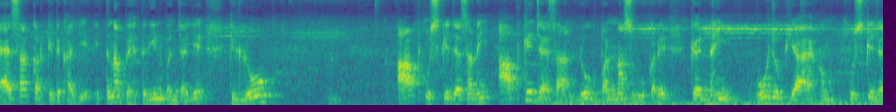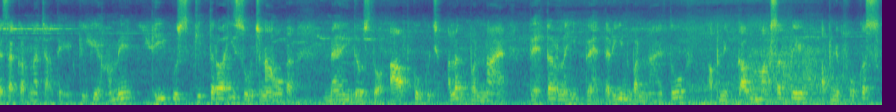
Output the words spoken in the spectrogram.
ऐसा करके दिखाइए, इतना बेहतरीन बन जाइए कि लोग आप उसके जैसा नहीं, आपके जैसा लोग बनना शुरू करें कि नहीं, वो जो किया है, हम उसके जैसा करना चाहते हैं। क्योंकि हमें भी उसकी तरह ही सोचना होगा। नहीं दोस्तों, आपको कुछ अलग बनना है, बेहतर नहीं, बेहतरीन बनना है। तो अपने कम मकसद पे, अपने फोकस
